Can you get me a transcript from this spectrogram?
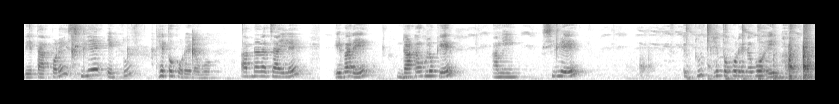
দিয়ে তারপরে শিলে একটু থেতো করে নেব। আপনারা চাইলে এবারে ডাঁটাগুলোকে আমি শিলে একটু থেতো করে নেব এইভাবে।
